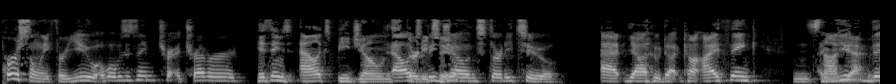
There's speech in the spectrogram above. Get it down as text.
personally, for you, what was his name? Tre- Trevor his name's Alex B. Jones. Alex 32. B. Jones, 32 at yahoo.com. I think It's not you- Yahoo. the,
